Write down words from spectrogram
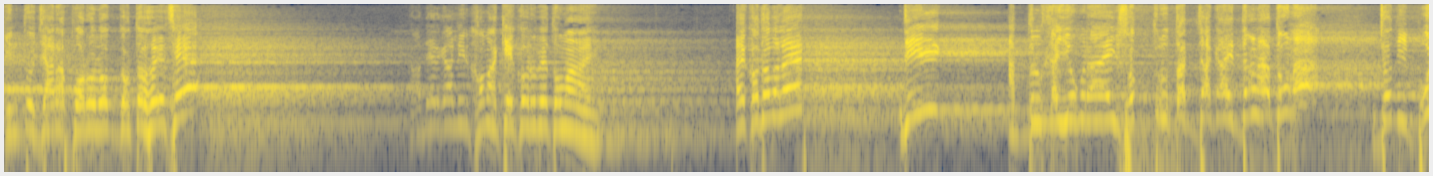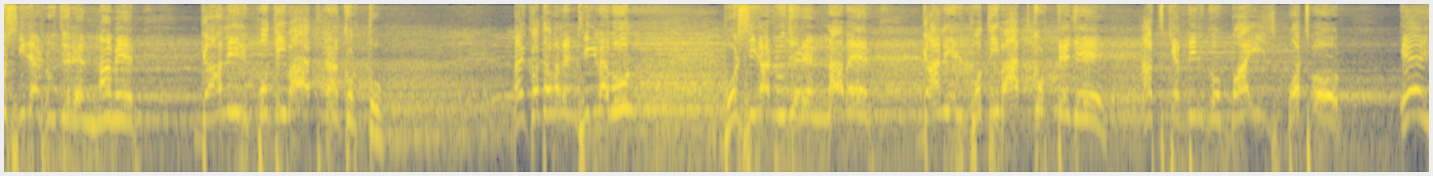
কিন্তু যারা পরলোকগত হয়েছে, তাদের গালির ক্ষমা কে করবে তোমায়? কথা বলেন। জি, আব্দুল কাইয়ুমরা এই শত্রুতার জায়গায় দাঁড়াতো না। যদি বসিরা হুজুরের নামের গালির প্রতিবাদ না করত। এই কথা বলেন, ঠিক না ভুল? বসিরা হুজুরের নামের গালির প্রতিবাদ করতে যে আজকে দীর্ঘ বাইশ বছর এই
